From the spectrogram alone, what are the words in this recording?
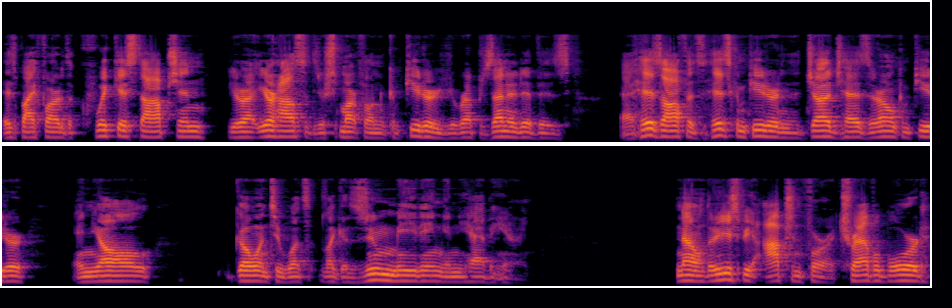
Is by far the quickest option. You're at your house with your smartphone and computer. Your representative is at his office, his computer, and the judge has their own computer and y'all go into what's like a Zoom meeting and you have a hearing. Now, there used to be an option for a travel board.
